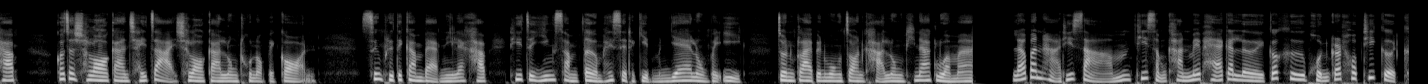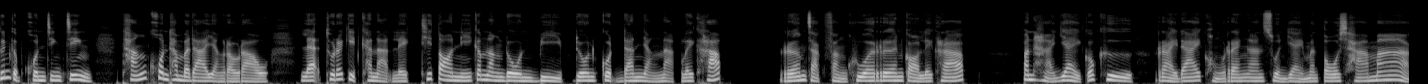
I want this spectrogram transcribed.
ครับ ก็จะชะลอการใช้จ่ายชะลอการลงทุนออกไปก่อน ซึ่งพฤติกรรมแบบนี้แหละครับ ที่จะยิ่งซ้ำเติมให้เศรษฐกิจมันแย่ลงไปอีก จนกลายเป็นวงจรขาลงที่น่ากลัวมาก แล้วปัญหาที่ 3 ที่สำคัญไม่แพ้กันเลย ก็คือผลกระทบที่เกิดขึ้นกับคนจริง ๆ ทั้งคนธรรมดาอย่างเราๆและธุรกิจขนาดเล็กที่ตอนนี้กำลังโดนบีบ โดนกดดันอย่างหนักเลยครับ เริ่มจากฝั่งครัวเรือนก่อนเลยครับ ปัญหาใหญ่ก็คือ รายได้ของแรงงานส่วนใหญ่มันโตช้ามาก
